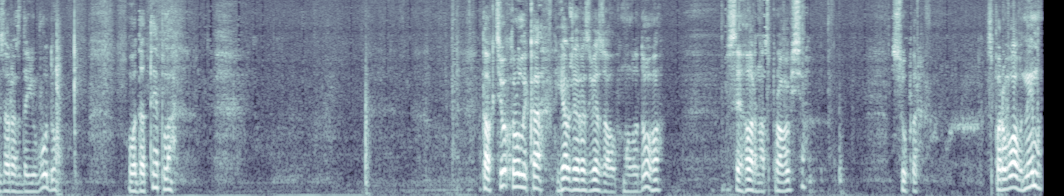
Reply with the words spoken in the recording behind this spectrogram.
Зараз даю воду. Вода тепла. Так, цього кролика я вже розв'язав молодого. Все гарно справився. Супер. Спарував ним,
